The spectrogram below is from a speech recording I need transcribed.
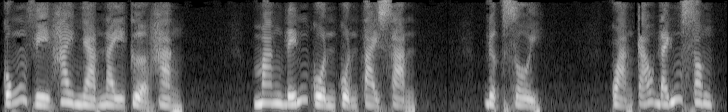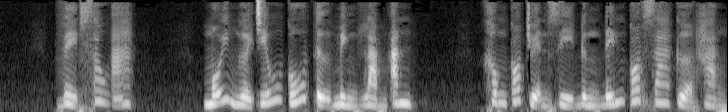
Cũng vì hai nhà này cửa hàng. Mang đến cuồn cuộn tài sản. Được rồi. Quảng cáo đánh xong. Về sau á. Mỗi người chiếu cố tự mình làm ăn. Không có chuyện gì đừng đến có ra cửa hàng.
